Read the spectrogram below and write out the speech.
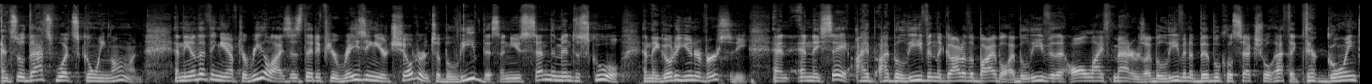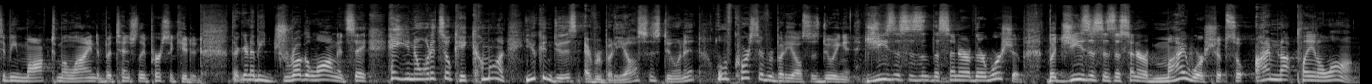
And so that's what's going on. And the other thing you have to realize is that if you're raising your children to believe this and you send them into school and they go to university and, and they say, I, I believe in the God of the Bible, I believe that all life matters, I believe in a biblical sexual ethic, they're going to be mocked, maligned, and potentially persecuted. They're going to be drug along and say, hey, you know what? It's okay. Come on. You can do this. Everybody else is doing it. Well, of course, everybody else is doing it. Jesus isn't the center of their worship, but Jesus is the center of my worship, so I'm not playing along.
